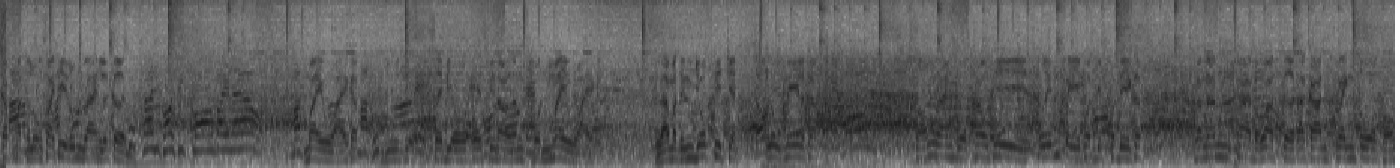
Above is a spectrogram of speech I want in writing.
นี่นะครับหมัดทะลวงไส้ที่รุนแรงเหลือเกินทุกครั้งที่คอยที่กรองไปแล้วมาไม่ไหวครับยูซีเซบีโอเอสฟินาลนั้นทนไม่ไหวครับแล้วมาถึงยกที่ 7 ลูกนี้แหละครับสองแรงบวกเข้าที่ลิ้นปีพอดิบพอดีครับครั้งนั้นแพทย์บอกว่าเกิดอาการเกรงตัวของ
